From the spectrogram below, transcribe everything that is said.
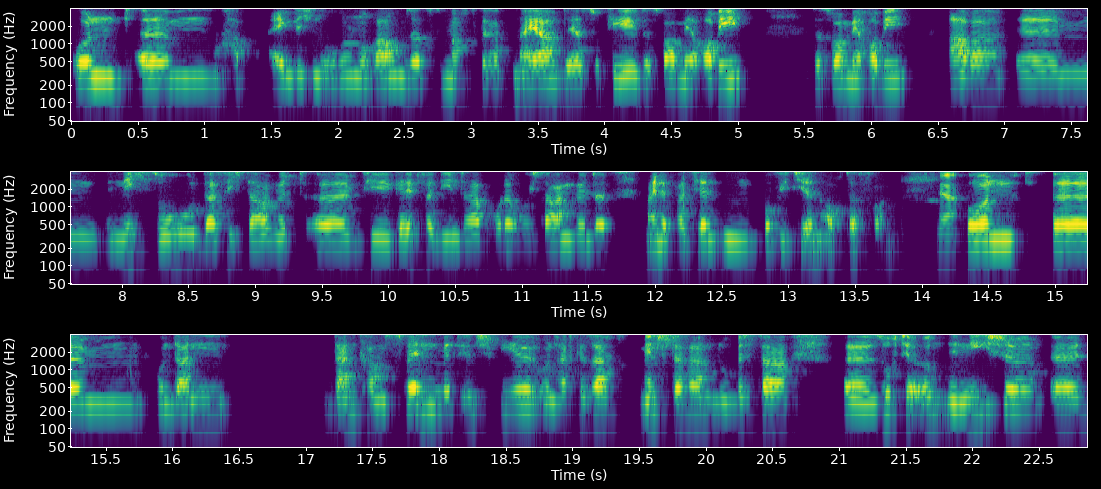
und ähm, habe eigentlich einen Honorarumsatz gemacht gehabt. Naja, der ist okay, das war mehr Hobby. Das war mehr Hobby, aber ähm, nicht so, dass ich damit äh, viel Geld verdient habe oder wo ich sagen könnte, meine Patienten profitieren auch davon. Ja. Und, ähm, und dann dann kam Sven mit ins Spiel und hat gesagt, Mensch, Stefan, du bist da, äh, such dir irgendeine Nische, äh,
